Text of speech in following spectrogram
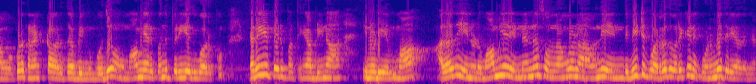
அவங்க கூட கனெக்ட் ஆகுது அப்படிங்கும்போது அவங்க மாமியாருக்கு வந்து பெரிய இதுவாக இருக்கும். நிறைய பேர் பார்த்தீங்க அப்படின்னா என்னுடைய மா அதாவது என்னோட மாமியார் என்னென்ன சொன்னாங்களோ நான் வந்து இந்த வீட்டுக்கு வர்றது வரைக்கும் எனக்கு ஒண்ணுமே தெரியாதுங்க.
